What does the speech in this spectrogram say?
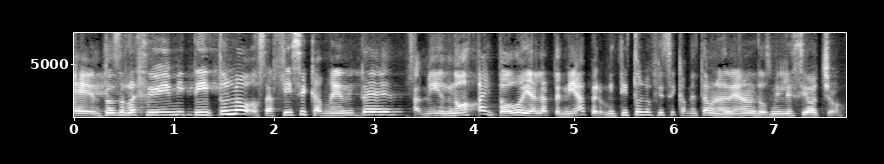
Eh, entonces recibí mi título, o sea, físicamente, o sea, mi nota y todo ya la tenía, pero mi título físicamente me lo dieron en el 2018.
